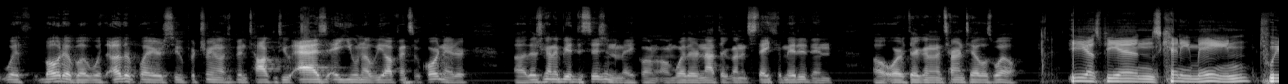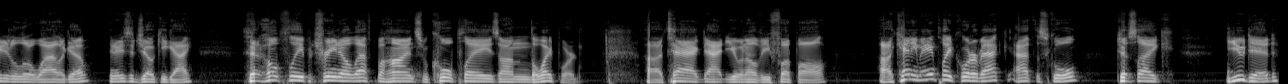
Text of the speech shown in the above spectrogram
with Boda, but with other players who Petrino has been talking to as a UNLV offensive coordinator, uh, there's going to be a decision to make on, on whether or not they're going to stay committed and uh, or if they're going to turn tail as well. ESPN's Kenny Mayne tweeted a little while ago. You know, he's a jokey guy. Said hopefully Petrino left behind some cool plays on the whiteboard. Uh, tagged at UNLV football. Uh, Kenny Mayne played quarterback at the school, just like you did.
